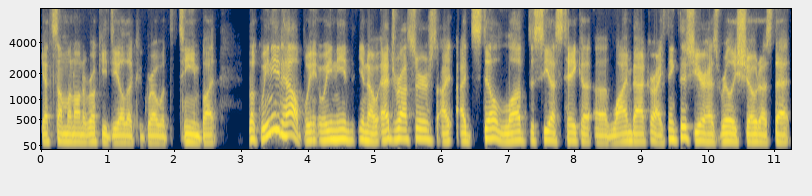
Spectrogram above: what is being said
Get someone on a rookie deal that could grow with the team. But look, we need help. We we need you know edge rushers. I I'd still love to see us take a, a linebacker. I think this year has really showed us that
